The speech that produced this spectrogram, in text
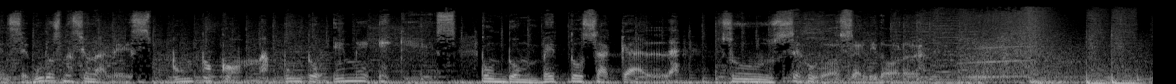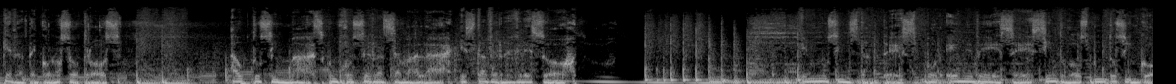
en segurosnacionales.com.mx con Don Beto Sacal su seguro servidor. Quédate con nosotros. Autos sin más con José Razabala está de regreso. En unos instantes por MBS 102.5.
